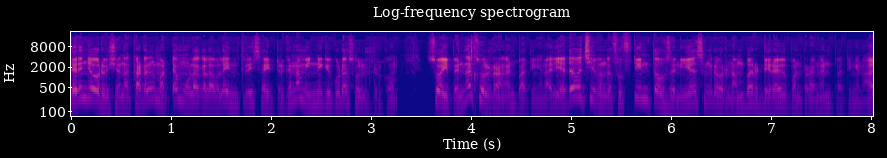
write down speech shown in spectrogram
தெரிஞ்ச ஒரு விஷயம் தான். கடல் மட்டம் உலக அளவில் இன்க்ரீஸ் ஆயிட்டு இருக்கு நம்ம இன்றைக்கி கூட சொல்லிட்டு இருக்கோம். ஸோ, இப்போ என்ன சொல்கிறாங்கன்னு பார்த்தீங்கன்னா, எதை வச்சு இவங்க ஃபிஃப்டீன் தௌசண்ட் இயர்ஸுங்கிற ஒரு நம்பர் டிரைவ் பண்ணுறாங்கன்னு பார்த்தீங்கன்னா,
